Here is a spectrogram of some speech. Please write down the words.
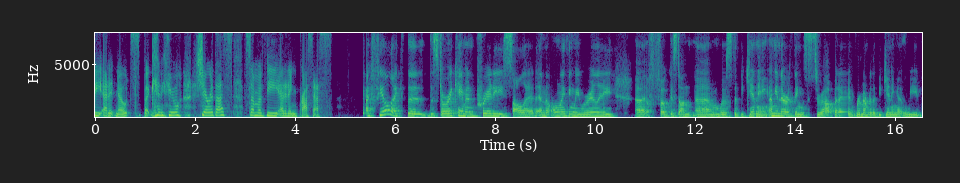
the edit notes, but can you share with us some of the editing process? I feel like the the story came in pretty solid, and the only thing we really uh, focused on um, was the beginning. I mean, there are things throughout, but I remember the beginning that we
